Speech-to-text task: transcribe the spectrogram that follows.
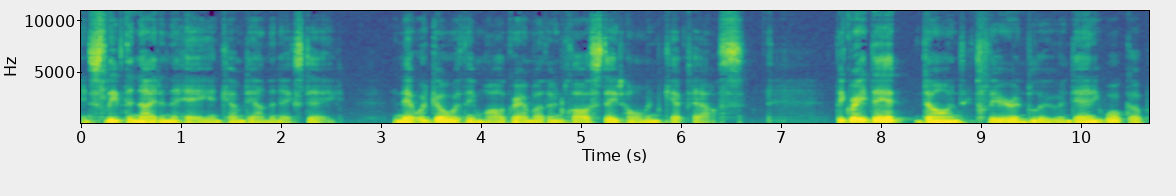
and sleep the night in the hay and come down the next day. Annette would go with him while grandmother and Klaus stayed home and kept house. The great day had dawned, clear and blue, and Danny woke up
